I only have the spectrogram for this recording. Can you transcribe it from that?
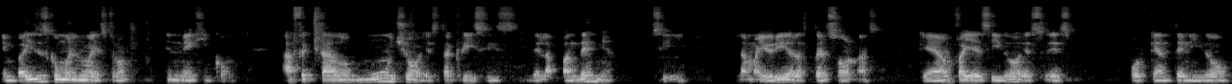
en países como el nuestro, en México, ha afectado mucho esta crisis de la pandemia. ¿sí? La mayoría de las personas que han fallecido es, es porque han tenido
